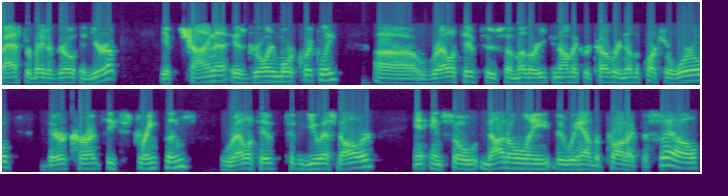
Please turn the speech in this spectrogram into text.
faster rate of growth in Europe. If China is growing more quickly uh, relative to some other economic recovery in other parts of the world, their currency strengthens relative to the U.S. dollar. And, and so not only do we have the product to sell,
